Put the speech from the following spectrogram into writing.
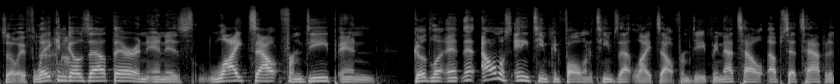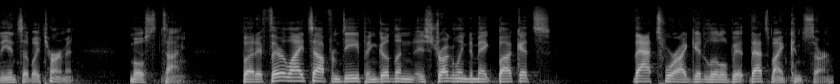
So if Lakin goes out there and, and is lights out from deep and Goodland, and and almost any team can fall when a team's that lights out from deep. I mean, that's how upsets happen in the NCAA tournament most of the time. But if they're lights out from deep and Goodland is struggling to make buckets, that's where I get a little bit, that's my concern.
